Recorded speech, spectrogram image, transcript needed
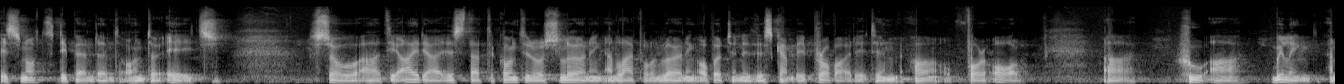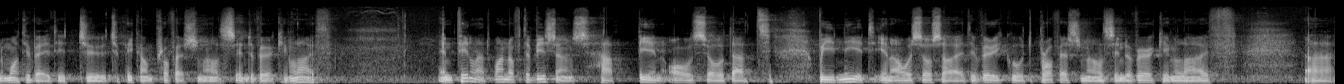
is not dependent on the age So uh, the idea is that the continuous learning and lifelong learning opportunities can be provided in, uh, for all uh, who are willing and motivated to, to become professionals in the working life. In Finland, one of the visions have been also that we need in our society very good professionals in the working life uh,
